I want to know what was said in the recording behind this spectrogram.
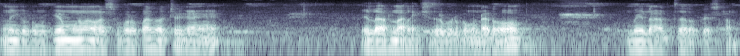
இன்னைக்கு ஒரு முக்கியமான வருஷ பிறப்பாக அதை வச்சுருக்காங்க. எல்லோரும் நாளைக்கு சித்திரை பிறப்பு கொண்டாடுவோம். மீனாட்சி பேசுகிறோம்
